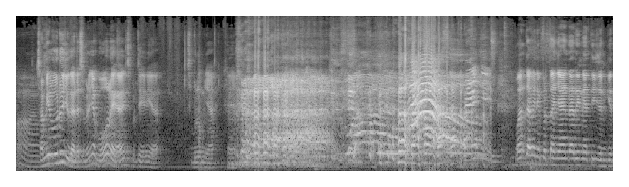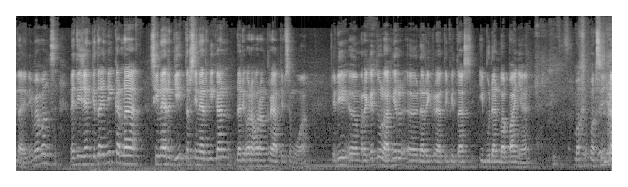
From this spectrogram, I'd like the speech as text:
oh. Sambil wudhu juga ada sebenarnya boleh ya seperti ini ya. Sebelumnya. Mantap ini pertanyaan dari netizen kita ini. Memang netizen kita ini karena sinergi, tersinergikan dari orang-orang kreatif semua. Jadi eh, mereka itu lahir eh, dari kreativitas ibu dan bapaknya. Mak- maksudnya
